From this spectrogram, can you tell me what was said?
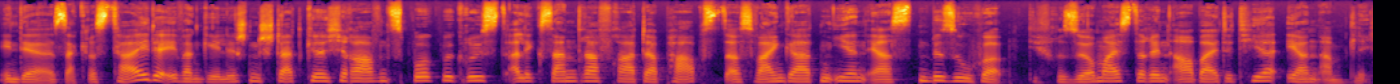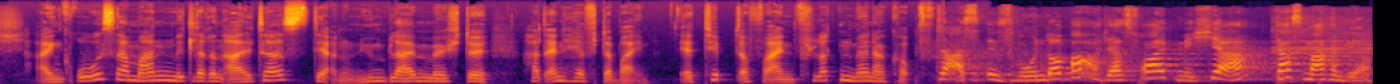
In der Sakristei der evangelischen Stadtkirche Ravensburg begrüßt Alexandra Frater Papst aus Weingarten ihren ersten Besucher. Die Friseurmeisterin arbeitet hier ehrenamtlich. Ein großer Mann mittleren Alters, der anonym bleiben möchte, hat ein Heft dabei. Er tippt auf einen flotten Männerkopf. Das ist wunderbar, das freut mich, ja. Das machen wir.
